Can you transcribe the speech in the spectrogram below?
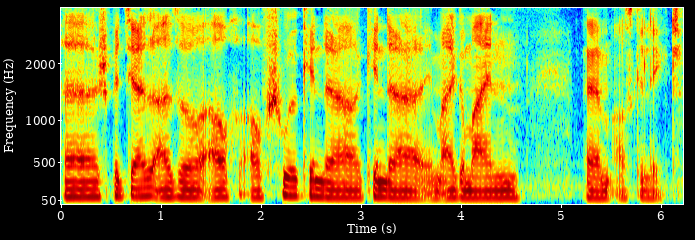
äh, speziell also auch auf Schulkinder, Kinder im Allgemeinen ähm, ausgelegt.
